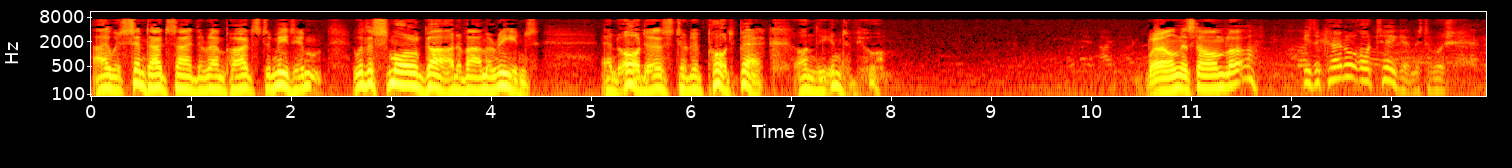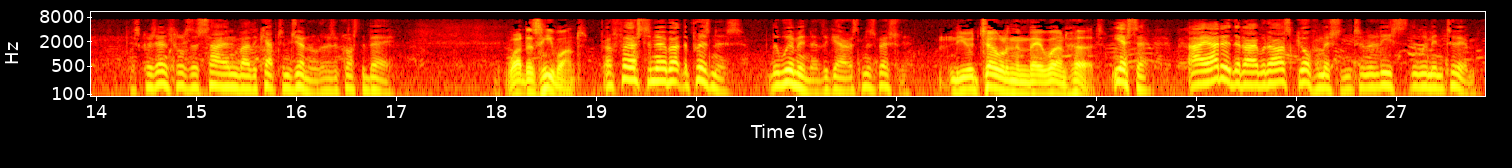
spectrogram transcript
I was sent outside the ramparts to meet him with a small guard of our marines, and orders to report back on the interview. Well, Mr. Hornblower? He's a Colonel Ortega, Mr. Bush. His credentials are signed by the Captain General, who's across the bay. What does he want? Well, first to know about the prisoners, the women of the garrison especially. You told him they weren't hurt. Yes, sir. I added that I would ask your permission to release the women to him.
